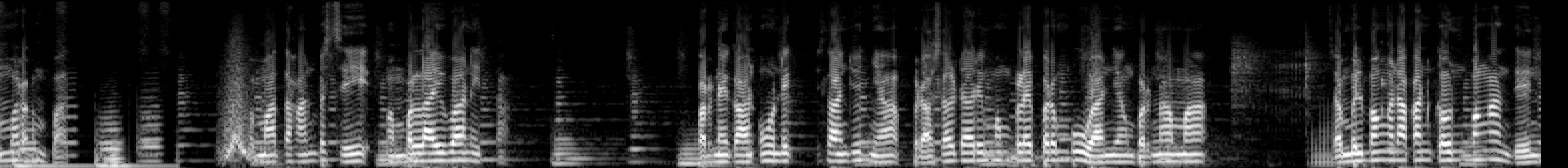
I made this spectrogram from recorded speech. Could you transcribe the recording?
Nomor 4 Pematahan besi mempelai wanita Pernikahan unik selanjutnya berasal dari mempelai perempuan yang bernama Sambil mengenakan gaun pengantin,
